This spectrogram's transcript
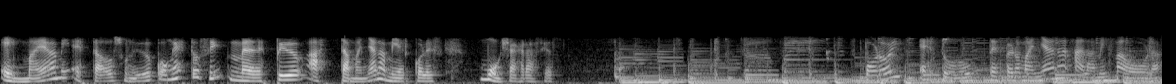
en Miami, Estados Unidos. Con esto sí, me despido hasta mañana miércoles. Muchas gracias. Por hoy es todo. Te espero mañana a la misma hora.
